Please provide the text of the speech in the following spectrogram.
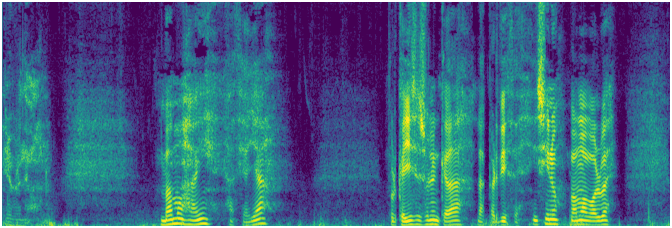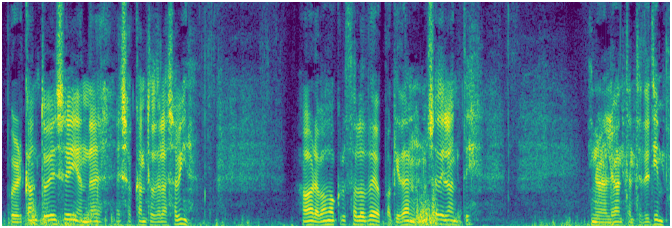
Mira por dónde vamos. Vamos ahí, hacia allá. Porque allí se suelen quedar las perdices. Y si no, vamos a volver por el canto ese y andar esos cantos de la Sabina. Ahora vamos a cruzar los dedos para quedarnos adelante y no la levanta antes de tiempo.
